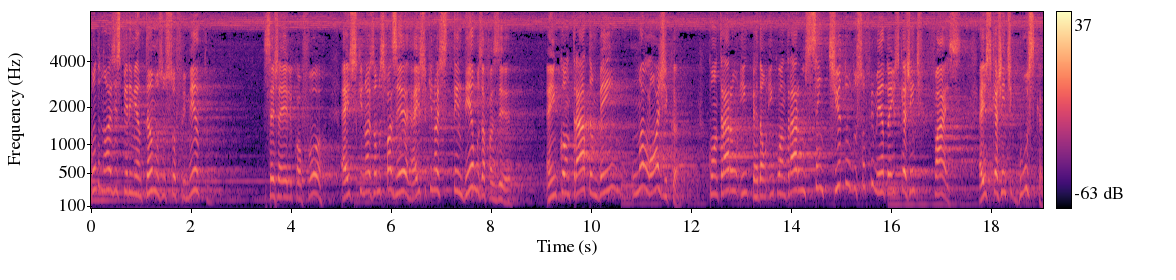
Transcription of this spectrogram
quando nós experimentamos o sofrimento, seja ele qual for, é isso que nós vamos fazer, é isso que nós tendemos a fazer, é encontrar também uma lógica, encontrar um, perdão, encontrar um sentido do sofrimento, é isso que a gente faz, é isso que a gente busca.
